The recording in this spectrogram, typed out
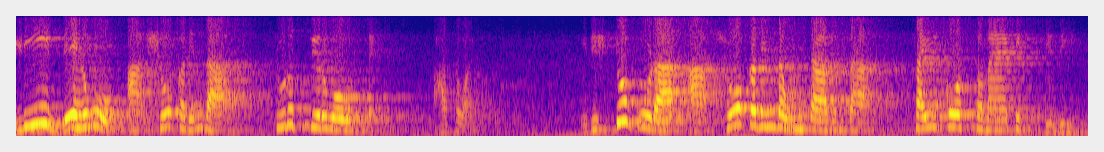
ಇಡೀ ದೇಹವು ಆ ಶೋಕದಿಂದ ಸುಡುತ್ತಿರುವಂತೆ ಭಾಸವಾಗಿದೆ. ಇದಿಷ್ಟೂ ಕೂಡ ಆ ಶೋಕದಿಂದ ಉಂಟಾದಂತಹ ಸೈಕೋಸೊಮ್ಯಾಟಿಕ್ ಡಿಸೀಸ್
